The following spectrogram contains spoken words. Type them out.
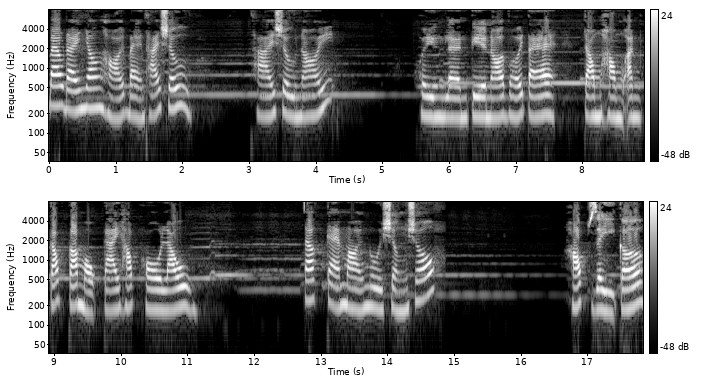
Bao đại nhân hỏi bàn thái sư. Thái sư nói, Huyền lên kia nói với ta, trong Hồng Anh Cốc có một cái hốc khô lâu. Tất cả mọi người sững sốt. Hốc gì cơ?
